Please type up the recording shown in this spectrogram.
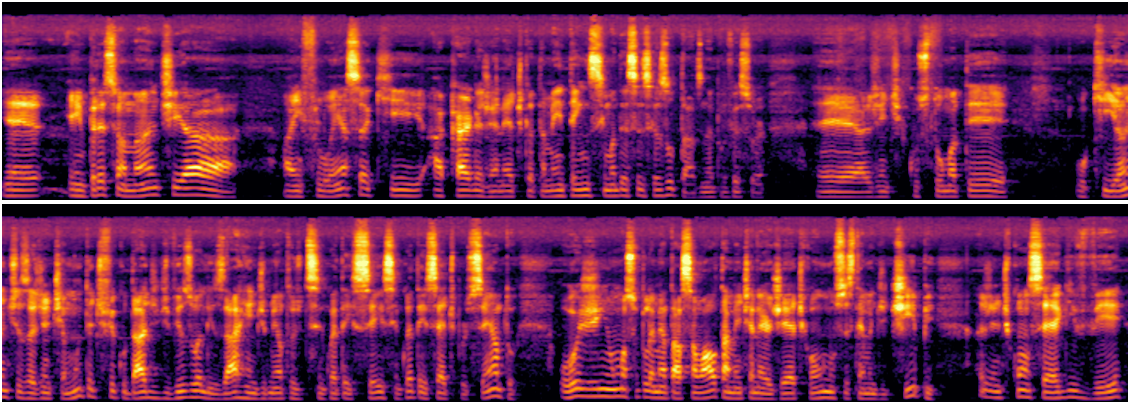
É, é impressionante a, a influência que a carga genética também tem em cima desses resultados, né, professor? É, a gente costuma ter o que antes a gente tinha muita dificuldade de visualizar rendimentos de 56%, 57%, hoje em uma suplementação altamente energética ou no sistema de chip, a gente consegue ver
